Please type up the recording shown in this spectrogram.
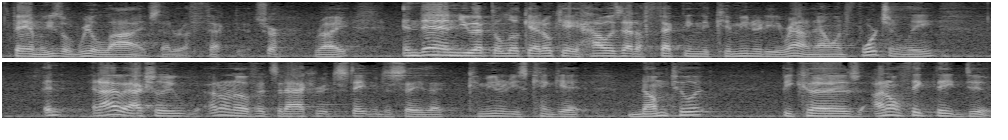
families or real lives that are affected. Sure. Right? And then you have to look at, okay, how is that affecting the community around? Now, unfortunately, and, and I actually, I don't know if it's an accurate statement to say that communities can get numb to it because I don't think they do.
